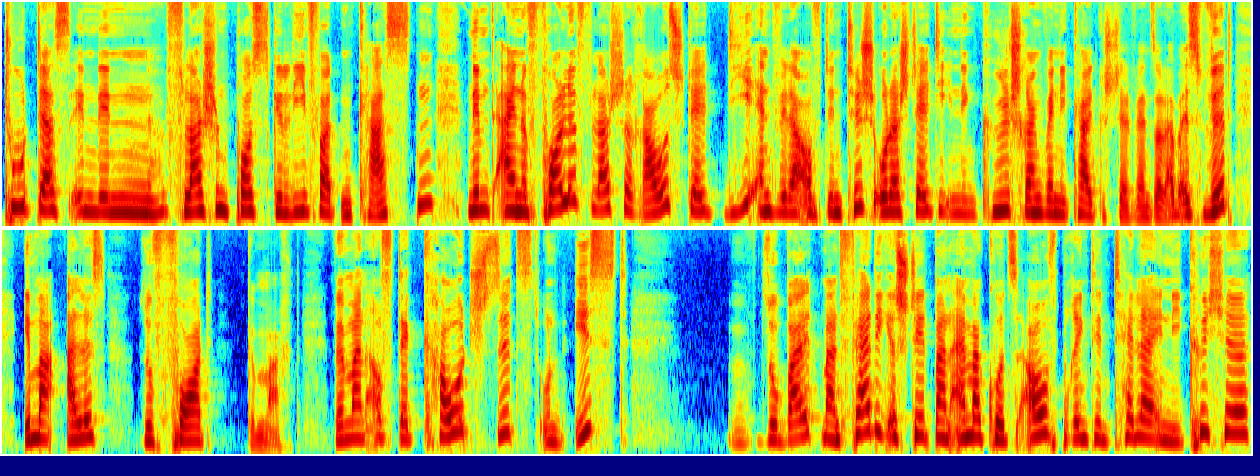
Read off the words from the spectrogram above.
tut das in den Flaschenpost gelieferten Kasten, nimmt eine volle Flasche raus, stellt die entweder auf den Tisch oder stellt die in den Kühlschrank, wenn die kalt gestellt werden soll. Aber es wird immer alles sofort gemacht. Wenn man auf der Couch sitzt und isst, sobald man fertig ist, steht man einmal kurz auf, bringt den Teller in die Küche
